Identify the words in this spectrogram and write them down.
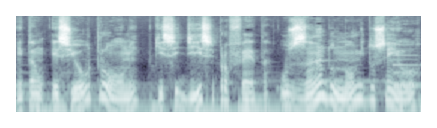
Então, esse outro homem que se disse profeta, usando o nome do Senhor,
